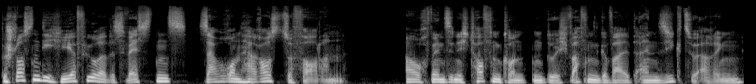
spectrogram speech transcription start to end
beschlossen die Heerführer des Westens, Sauron herauszufordern. Auch wenn sie nicht hoffen konnten, durch Waffengewalt einen Sieg zu erringen.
